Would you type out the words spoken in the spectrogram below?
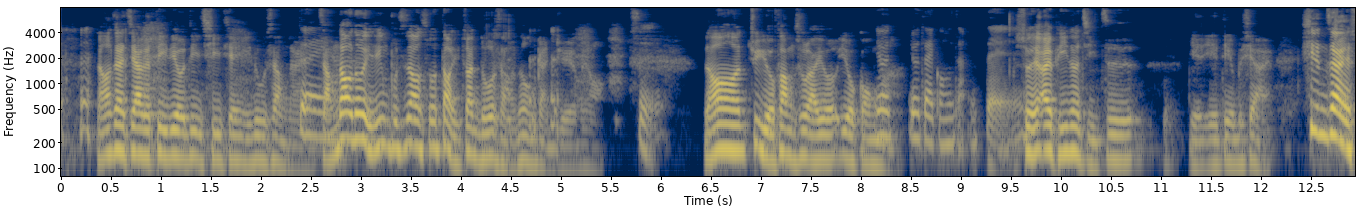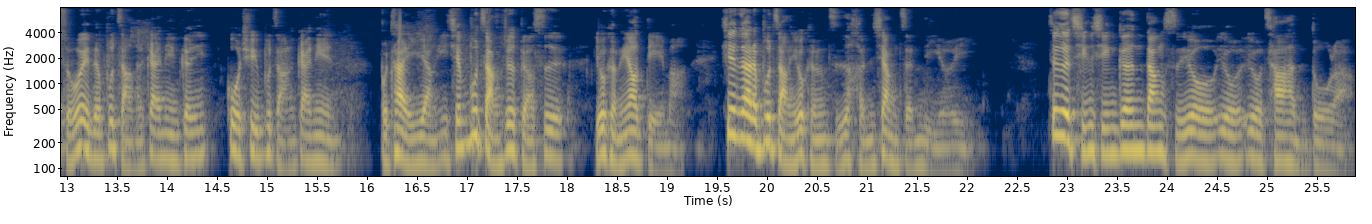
然后再加个第六、第七天一路上来，涨、啊、到都已经不知道说到底赚多少那种感觉有没有？是。然后具有放出来又又攻又又在攻涨，对。所以 IP 那几只也也跌不下来。现在所谓的不涨的概念跟过去不涨的概念不太一样，以前不涨就表示。有可能要跌嘛？现在的不涨有可能只是横向整理而已。这个情形跟当时又又又差很多啦。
